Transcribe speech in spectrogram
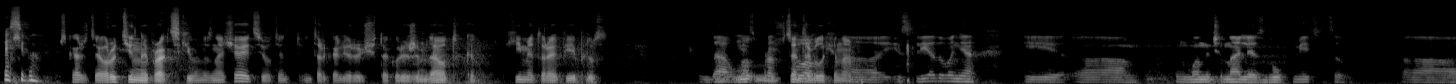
Спасибо. Скажите, а в рутинной практике вы назначаете вот ин- интеркалирующий такой режим, да, вот как химиотерапия плюс? Да, у Ну, нас в прошло центре Блохина. а, исследование, и а, мы начинали с двух месяцев а,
